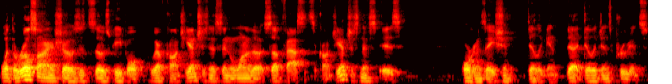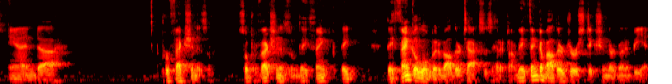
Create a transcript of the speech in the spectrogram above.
what the real science shows it's those people who have conscientiousness and one of the subfacets of conscientiousness is organization diligence, uh, diligence prudence and uh, perfectionism so perfectionism they think they they think a little bit about their taxes ahead of time they think about their jurisdiction they're going to be in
